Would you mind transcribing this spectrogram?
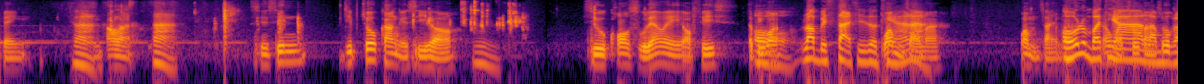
边，啊听到啦。啊，先先接咗工嘅时候，嗯，少过数了嘅 office，特别我哦，เราไป start 先就听我唔知嘛，我唔知嘛。哦，你唔捌听啊，林冇教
